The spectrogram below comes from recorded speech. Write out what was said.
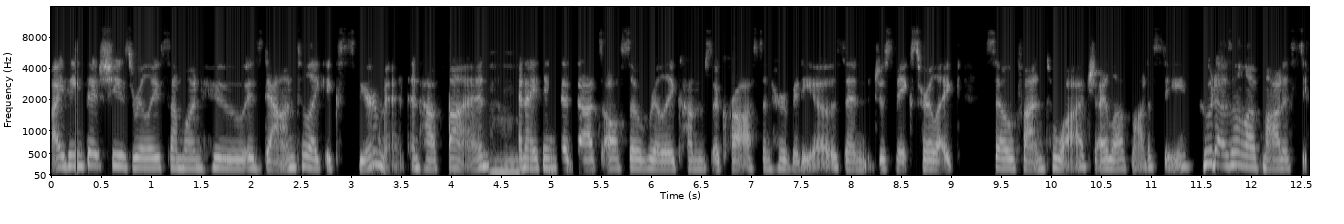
I think that she's really someone who is down to like experiment and have fun. Mm-hmm. And I think that that's also really comes across in her videos and just makes her like so fun to watch. I love Modesty. Who doesn't love Modesty?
